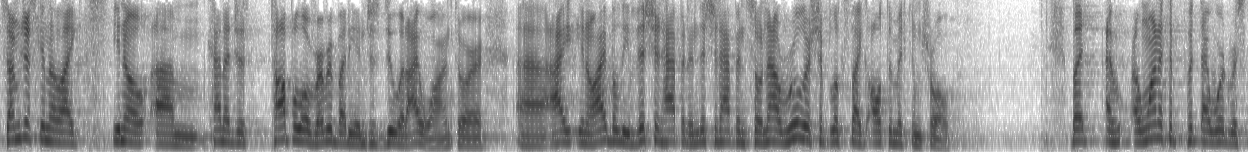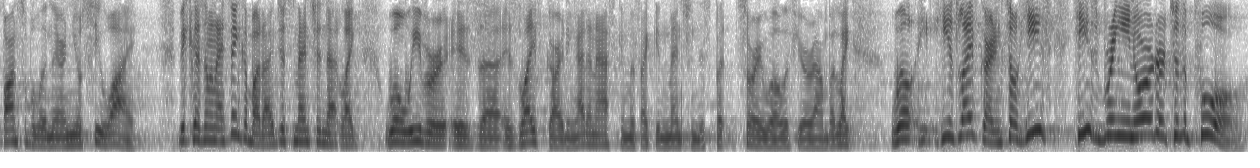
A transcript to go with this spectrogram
so I'm just going to, like, you know, um, kind of just topple over everybody and just do what I want. Or, uh, I, you know, I believe this should happen and this should happen. So now rulership looks like ultimate control. But I, I, wanted to put that word responsible in there, and you'll see why. Because when I think about it, I just mentioned that, like, Will Weaver is, uh, is lifeguarding. I didn't ask him if I can mention this, but sorry, Will, if you're around. But, like, Will, he, he's lifeguarding. So he's, he's bringing order to the pool.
